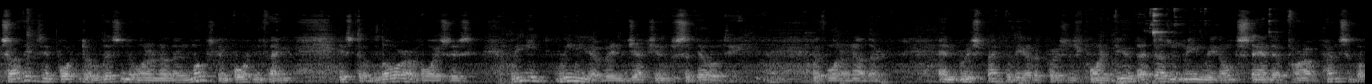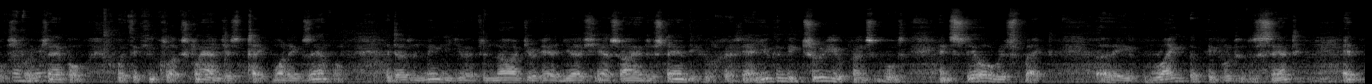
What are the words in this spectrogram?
So I think it's important to listen to one another. And the most important thing is to lower our voices. We need, we need an injection of civility with one another and respect for the other person's point of view. That doesn't mean we don't stand up for our principles. For example, with the Ku Klux Klan, just take one example. It doesn't mean that you have to nod your head, yes, yes, I understand the Ku Klux Klan. You can be true to your principles and still respect uh, the right of people to dissent and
